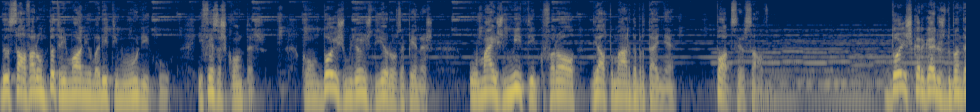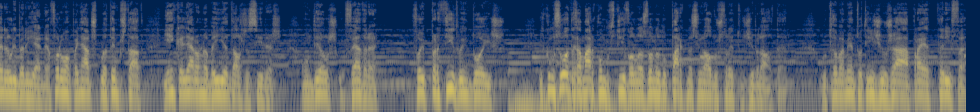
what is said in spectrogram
de salvar um património marítimo único e fez as contas. Com 2 milhões de euros apenas, o mais mítico farol de alto mar da Bretanha pode ser salvo. Dois cargueiros de bandeira liberiana foram apanhados pela tempestade e encalharam na Baía de Algeciras. Um deles, o Fedra, foi partido em dois e começou a derramar combustível na zona do Parque Nacional do Estreito de Gibraltar. O derramamento atingiu já a praia de Tarifa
